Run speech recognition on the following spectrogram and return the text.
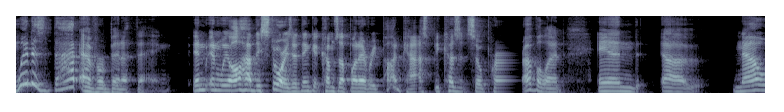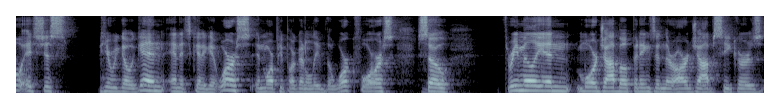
when has that ever been a thing? And, and we all have these stories. I think it comes up on every podcast because it's so prevalent. And uh, now it's just here we go again, and it's going to get worse, and more people are going to leave the workforce. So, three million more job openings than there are job seekers.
